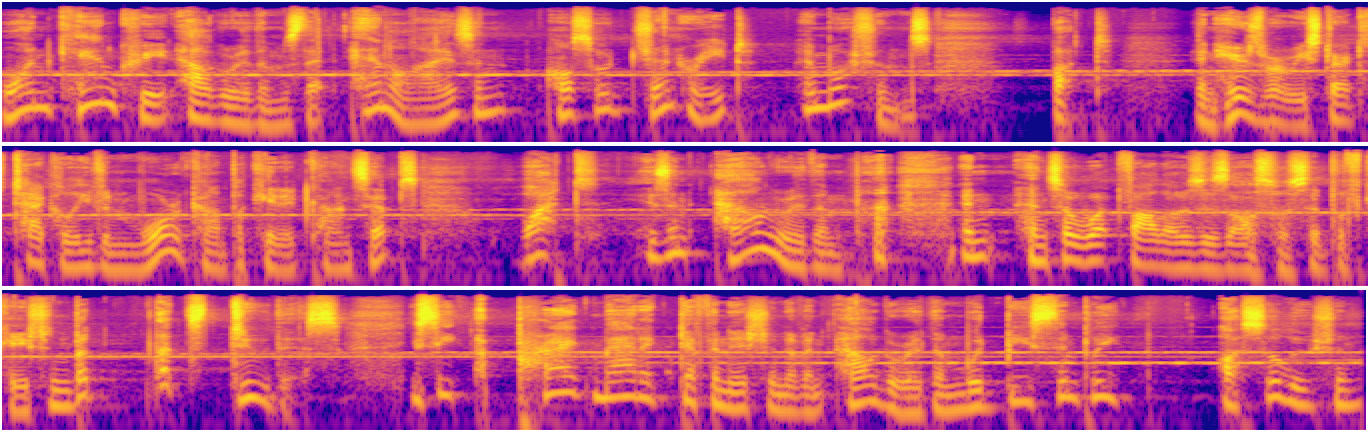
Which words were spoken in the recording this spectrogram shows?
one can create algorithms that analyze and also generate emotions. But, and here's where we start to tackle even more complicated concepts what is an algorithm? and, and so what follows is also simplification, but let's do this. You see, a pragmatic definition of an algorithm would be simply a solution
